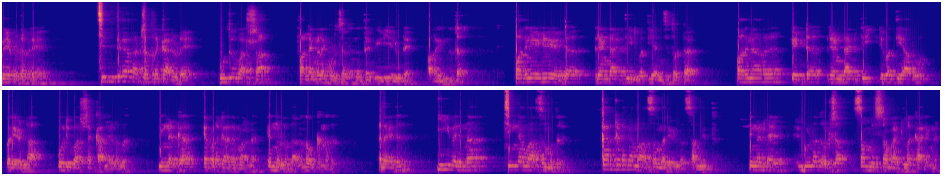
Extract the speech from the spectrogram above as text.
പ്രിയപ്പെട്ടവരെ ചിത്തിര നക്ഷത്രക്കാരുടെ പുതുവർഷ ഫലങ്ങളെ കുറിച്ചാണ് ഇന്നത്തെ വീഡിയോയിലൂടെ പറയുന്നത്. പതിനേഴ് എട്ട് രണ്ടായിരത്തി ഇരുപത്തി അഞ്ച് തൊട്ട് പതിനാറ് എട്ട് രണ്ടായിരത്തി ഇരുപത്തി ആറ് വരെയുള്ള ഒരു വർഷ കാലയളവ് നിങ്ങൾക്ക് എപ്രകാരമാണ് എന്നുള്ളതാണ് നോക്കുന്നത്. അതായത് ഈ വരുന്ന ചിങ്ങമാസം മുതൽ കർക്കിടക മാസം വരെയുള്ള സമയത്ത് നിങ്ങളുടെ ഗുണദോഷ സമ്മിശ്രമായിട്ടുള്ള കാര്യങ്ങൾ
